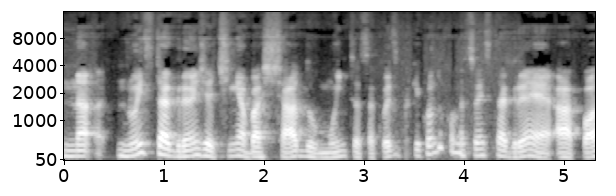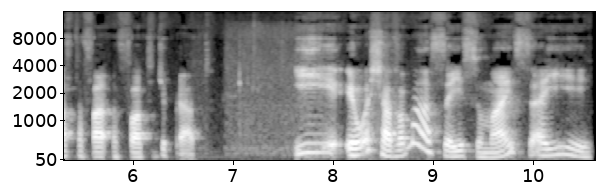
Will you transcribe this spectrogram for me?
Na, no Instagram já tinha baixado muito essa coisa, porque quando começou o Instagram é, ah, posta foto de prato. E eu achava massa isso, mas aí,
